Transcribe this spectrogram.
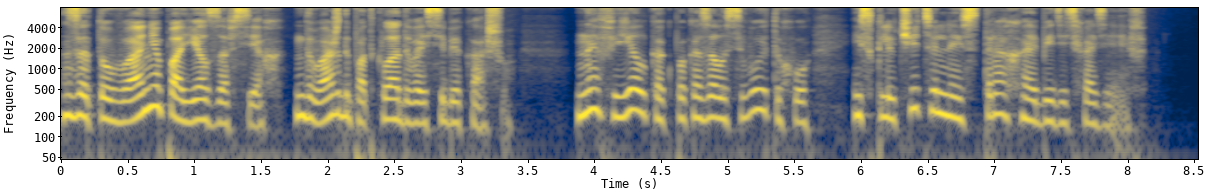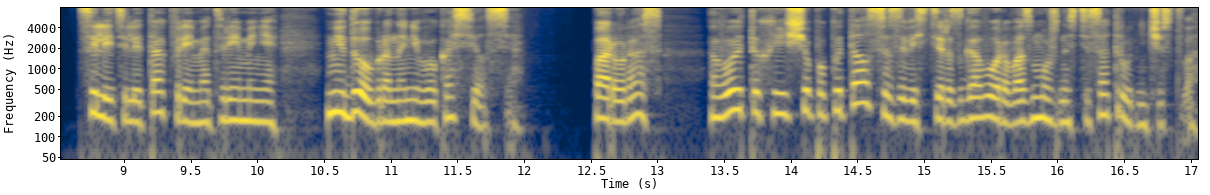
зато Ваня поел за всех, дважды подкладывая себе кашу — Неф ел, как показалось Войтуху, исключительно из страха обидеть хозяев. Целитель и так время от времени недобро на него косился. Пару раз Войтух еще попытался завести разговор о возможности сотрудничества,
